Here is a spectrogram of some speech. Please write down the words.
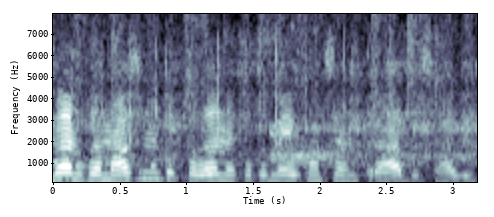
Mano, foi mal se não tô falando, é que eu tô meio concentrado, sabe?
